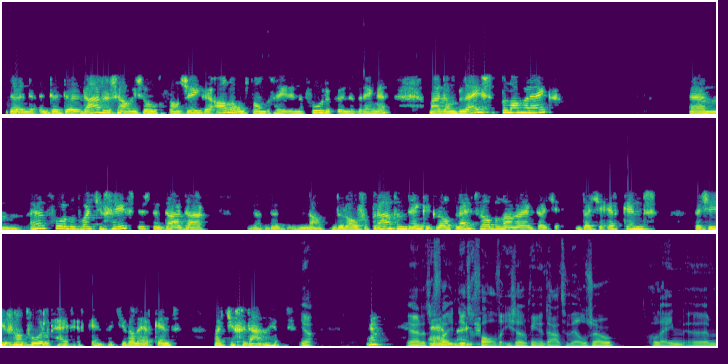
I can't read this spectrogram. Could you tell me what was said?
de, de, de dader zou in zo'n geval zeker alle omstandigheden naar voren kunnen brengen. Maar dan blijft het belangrijk, hè, het voorbeeld wat je geeft, dus de, daar, daar nou, erover praten denk ik wel, blijft wel belangrijk dat je, dat je erkent, dat je je verantwoordelijkheid erkent. Dat je wel erkent wat je gedaan hebt. Ja. Ja? Ja, dat geval, in dit geval is dat ook inderdaad wel zo. Alleen ehm,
